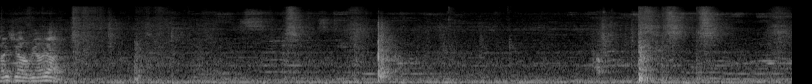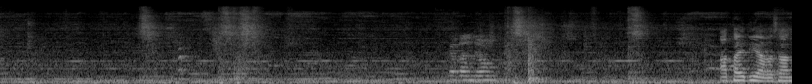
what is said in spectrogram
睇住後邊有人。一分鐘。壓低啲啊個身，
